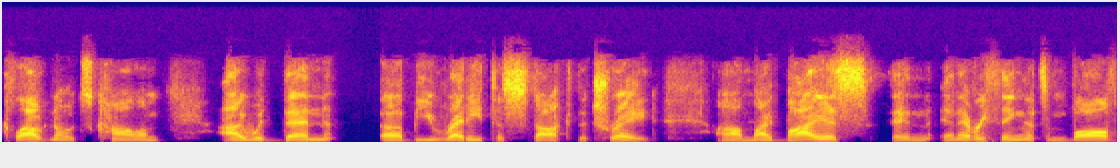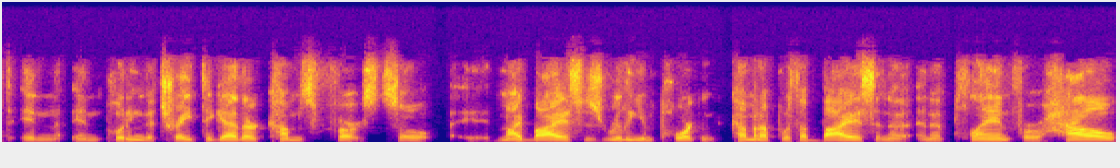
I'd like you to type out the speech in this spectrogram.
cloud notes column, I would then uh, be ready to stalk the trade. Uh, my bias and, and everything that's involved in, in putting the trade together comes first. So eh, my bias is really important. Coming up with a bias and a, and a plan for how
